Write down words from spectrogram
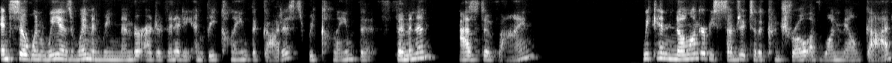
And so when we as women remember our divinity and reclaim the goddess, reclaim the feminine as divine, we can no longer be subject to the control of one male God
